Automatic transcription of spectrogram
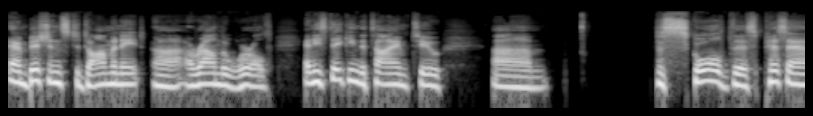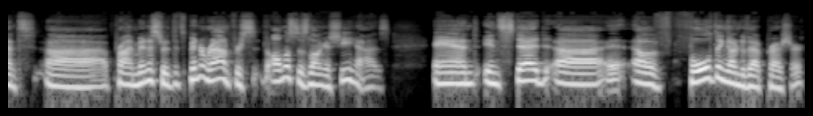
ambitions to dominate uh, around the world, and he's taking the time to um, to scold this pissant uh, prime minister that's been around for almost as long as Xi has. And instead uh, of folding under that pressure,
